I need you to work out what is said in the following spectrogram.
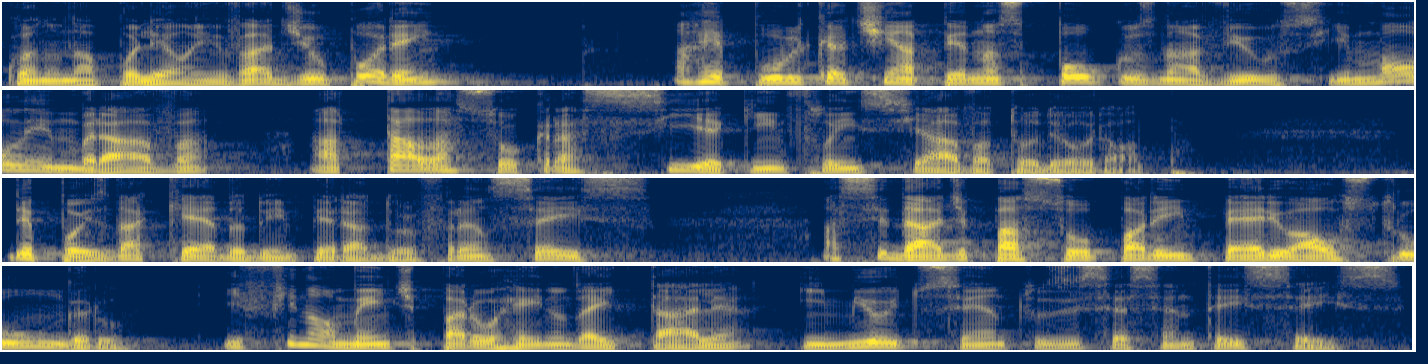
Quando Napoleão invadiu, porém, a República tinha apenas poucos navios e mal lembrava a talassocracia que influenciava toda a Europa. Depois da queda do imperador francês, a cidade passou para o Império Austro-Húngaro e finalmente para o Reino da Itália em 1866.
